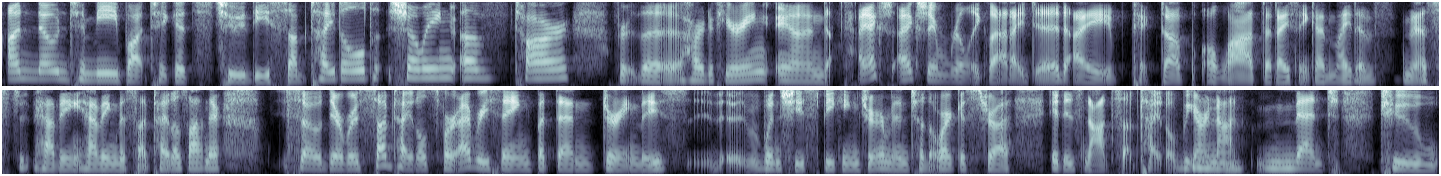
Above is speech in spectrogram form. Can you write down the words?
unknown to me, bought tickets to the subtitled showing of Tar for the Hard of Hearing, and I actually I actually am really glad I did. I picked up a lot that I think I might have missed having having the subtitles on there. So there were subtitles for everything, but then during these when she's speaking German to the orchestra, it is not subtitled. We are not meant to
